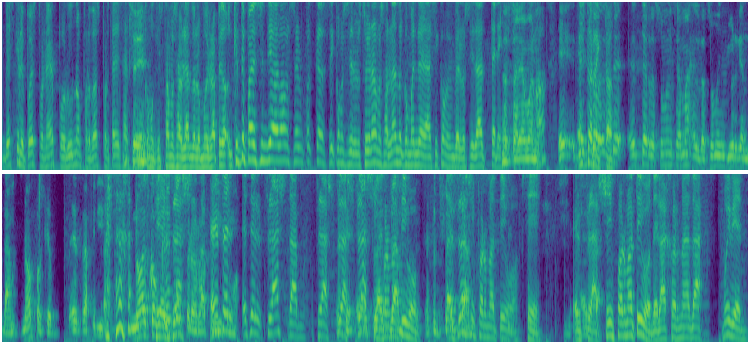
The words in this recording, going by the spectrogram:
¿Ves que le puedes poner por uno, por dos, por tres? Así Sí. como que estamos hablándolo muy rápido. ¿Qué te parece un día? Vamos a hacer un podcast así como si lo estuviéramos hablando, como en, así como en velocidad 3. Estaría bueno. Eh, de Es hecho, correcto. Este, este resumen se llama el resumen Jürgen Damm, ¿no? Porque es rapidísimo. No es Sí, concreto, flash. pero Es el, rapidísimo. es el flash dam, flash, flash, flash, flash informativo. El El flash informativo, sí. El flash informativo de la jornada. Muy bien.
